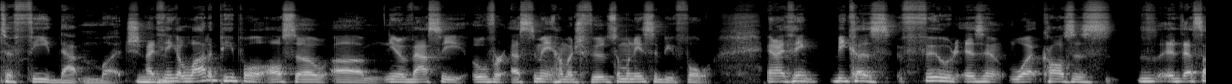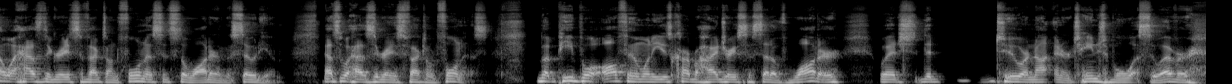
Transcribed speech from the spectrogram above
to feed that much. I Mhm. think a lot of people also um, you know vastly overestimate how much food someone needs to be full. And I think because food isn't what causes that's not what has the greatest effect on fullness. It's the water and the sodium. That's what has the greatest effect on fullness. But people often want to use carbohydrates instead of water, which the two are not interchangeable whatsoever.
